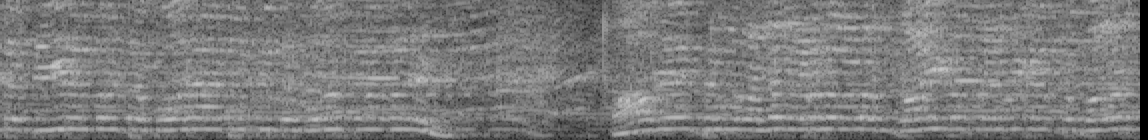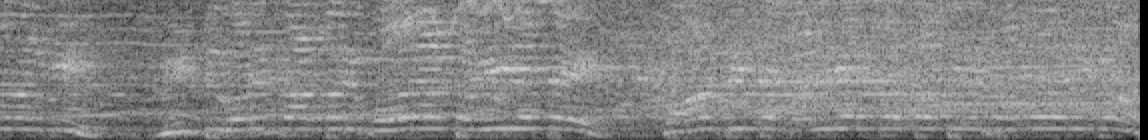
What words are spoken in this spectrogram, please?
ആവേശത്തിന്റെ തീരുന്നോട്ട പോരാട്ടത്തിന്റെ മോഹങ്ങളിൽ ആവേശമുള്ള അലകടലോളം കായിക പ്രേമികൾക്ക് പകർന്നു നൽകി വിട്ടുകൊടുക്കാത്ത ഒരു പോരാട്ട വീര്യത്തെ കാട്ടിന്റെ കല്യാണത്തിന് സമ്മാനിക്കാൻ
